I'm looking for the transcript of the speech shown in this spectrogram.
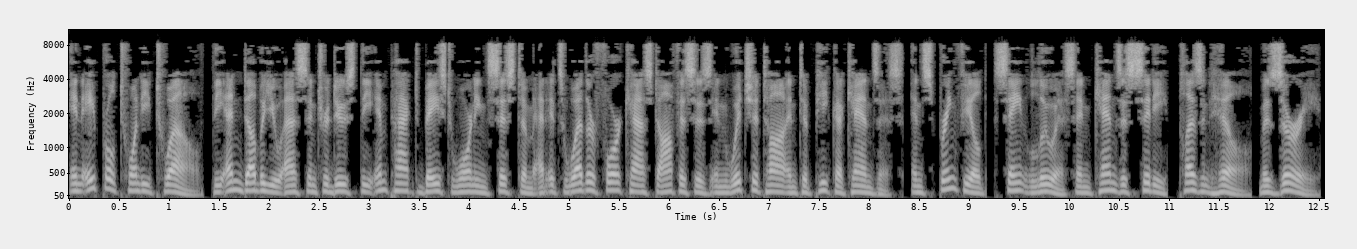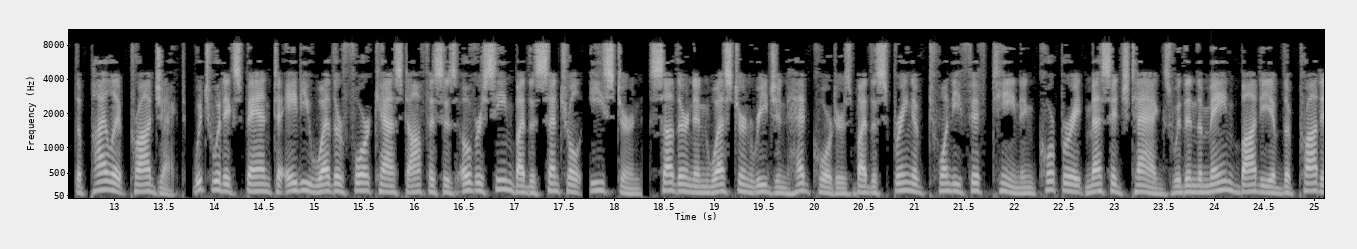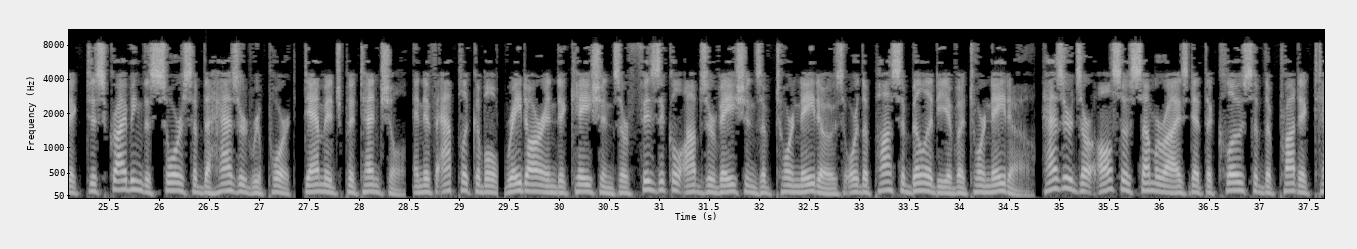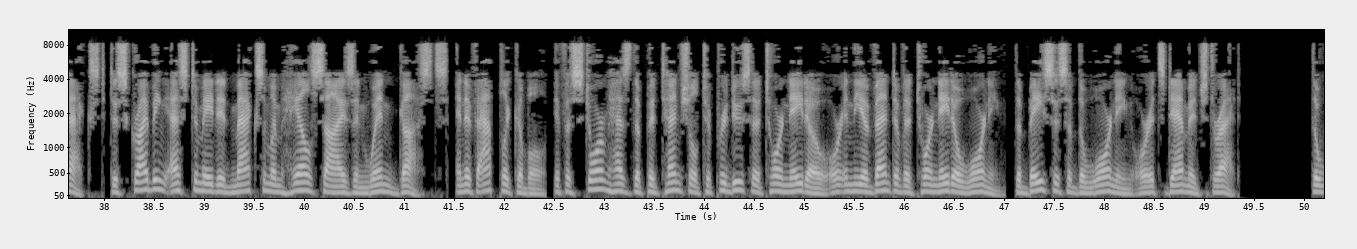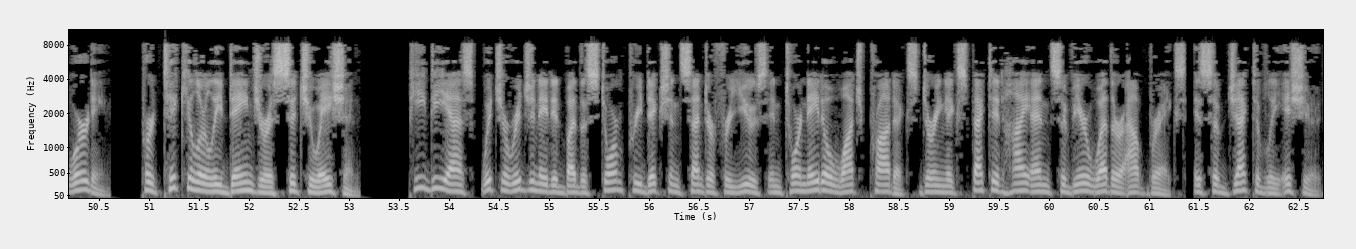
In April 2012, the NWS introduced the impact-based warning system at its weather forecast offices in Wichita and Topeka, Kansas, and Springfield, St. Louis and Kansas City, Pleasant Hill, Missouri. The pilot project, which would expand to 80 weather forecast offices overseen by the Central, Eastern, Southern and Western region headquarters by the spring of 2015 incorporate message tags within the main body of the product describing the source of the hazard report, damage potential, and if applicable, radar indications or physical observations of tornadoes or the possibility of a tornado. Hazards are also summarized at the close of the product text describing estimated maximum hail size and wind gusts, and if applicable, if a storm has the potential to produce a tornado or in the event of a tornado warning, the basis of the warning or its damage threat. The wording, "...particularly dangerous situation", PDS, which originated by the Storm Prediction Center for use in tornado watch products during expected high-end severe weather outbreaks, is subjectively issued.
